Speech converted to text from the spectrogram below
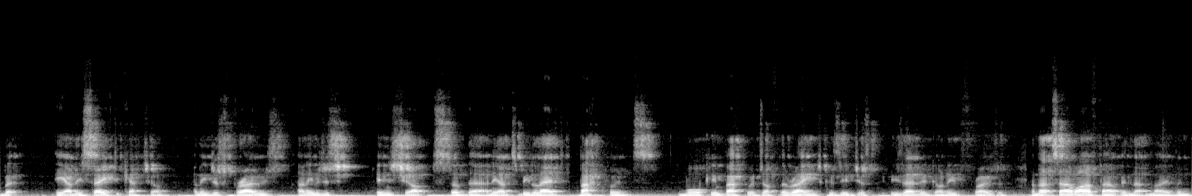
but he had his safety catch on, and he just froze, and he was just in shot, stood there, and he had to be led backwards, walking backwards off the range because he just his head had gone, he'd frozen, and that's how I felt in that moment.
